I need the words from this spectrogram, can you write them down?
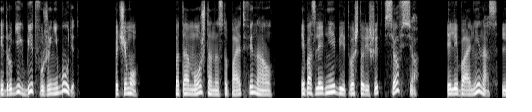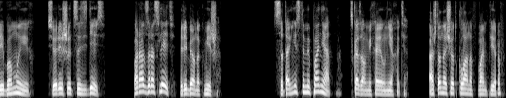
и других битв уже не будет. Почему? Потому что наступает финал. И последняя битва, что решит все-все. И либо они нас, либо мы их. Все решится здесь. Пора взрослеть, ребенок Миша. «С сатанистами понятно», — сказал Михаил нехотя. «А что насчет кланов вампиров?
